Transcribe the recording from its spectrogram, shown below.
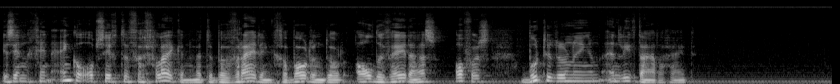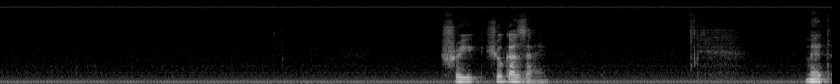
is in geen enkel opzicht te vergelijken met de bevrijding geboden door al de Veda's, offers, boetedoeningen en liefdadigheid. Sri Shukazai. Met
